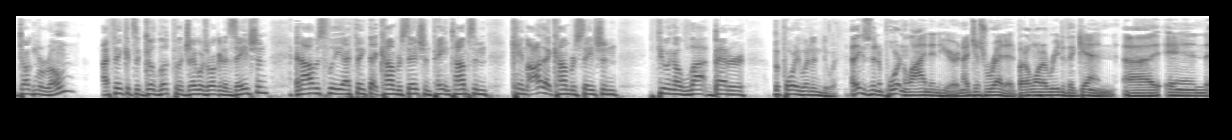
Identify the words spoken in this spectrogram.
Doug Marrone I think it's a good look for the Jaguars organization. And obviously, I think that conversation, Peyton Thompson came out of that conversation feeling a lot better before he went into it. I think there's an important line in here, and I just read it, but I want to read it again. Uh, and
